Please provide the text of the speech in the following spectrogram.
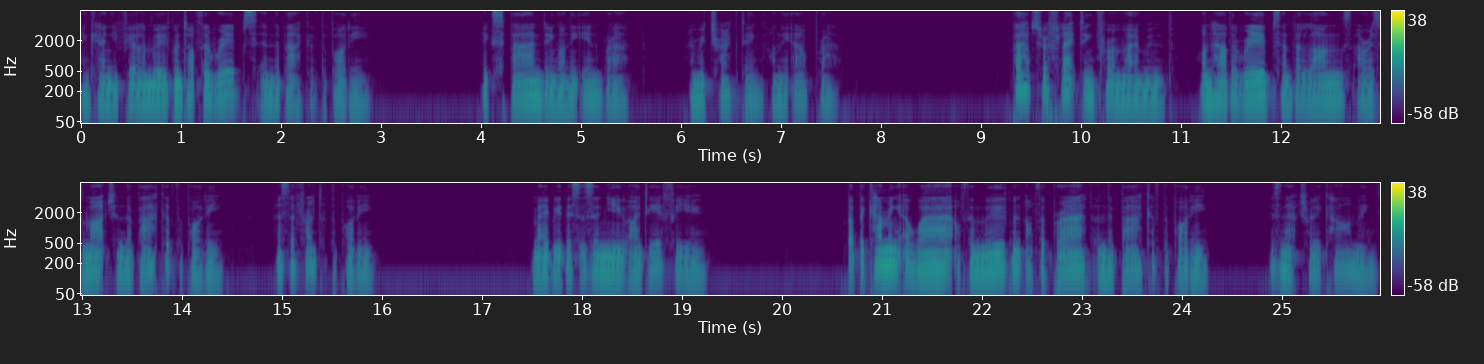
And can you feel a movement of the ribs in the back of the body, expanding on the in breath and retracting on the out breath? perhaps reflecting for a moment on how the ribs and the lungs are as much in the back of the body as the front of the body. Maybe this is a new idea for you. But becoming aware of the movement of the breath in the back of the body is naturally calming.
